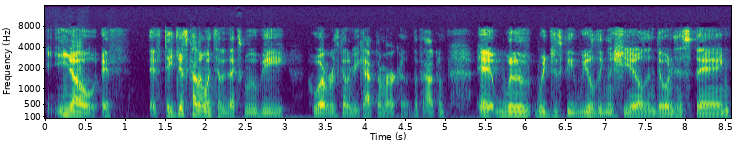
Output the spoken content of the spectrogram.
you know if if they just kind of went to the next movie, whoever's going to be Captain America, the Falcon, it would would just be wielding the shield and doing his thing.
